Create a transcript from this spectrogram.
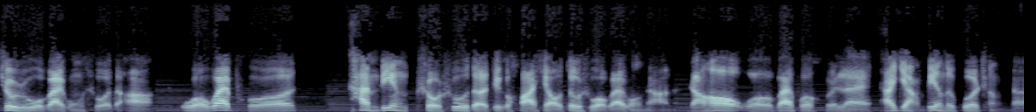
就如我外公说的啊，我外婆看病手术的这个花销都是我外公拿的，然后我外婆回来她养病的过程呢，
